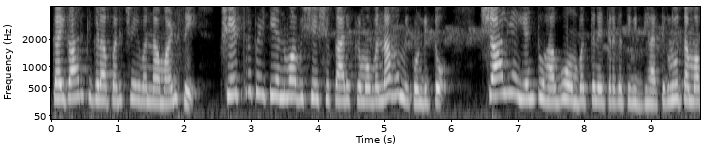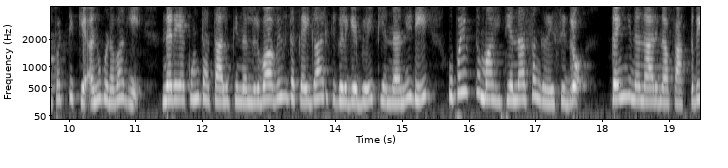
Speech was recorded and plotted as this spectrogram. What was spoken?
ಕೈಗಾರಿಕೆಗಳ ಪರಿಚಯವನ್ನ ಮಾಡಿಸಿ ಕ್ಷೇತ್ರ ಭೇಟಿ ಎನ್ನುವ ವಿಶೇಷ ಕಾರ್ಯಕ್ರಮವನ್ನ ಹಮ್ಮಿಕೊಂಡಿತ್ತು. ಶಾಲೆಯ ಎಂಟು ಹಾಗೂ ಒಂಬತ್ತನೇ ತರಗತಿ ವಿದ್ಯಾರ್ಥಿಗಳು ತಮ್ಮ ಪಠ್ಯಕ್ಕೆ ಅನುಗುಣವಾಗಿ ನೆರೆಯ ಕುಮಟಾ ತಾಲೂಕಿನಲ್ಲಿರುವ ವಿವಿಧ ಕೈಗಾರಿಕೆಗಳಿಗೆ ಭೇಟಿಯನ್ನ ನೀಡಿ ಉಪಯುಕ್ತ ಮಾಹಿತಿಯನ್ನ ಸಂಗ್ರಹಿಸಿದ್ರು. ತೆಂಗಿನ ನಾರಿನ factory,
